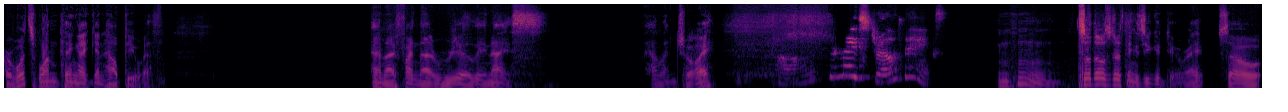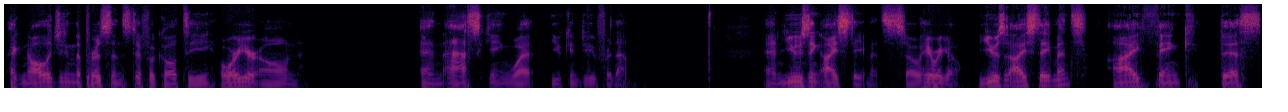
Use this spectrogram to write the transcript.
Or what's one thing I can help you with? And I find that really nice. Helen Joy. Oh, that's a nice Dro. Thanks. Hmm So those are things you could do, right? So acknowledging the person's difficulty or your own and asking what you can do for them. And using I statements. So here we go. Use I statements. I think this,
